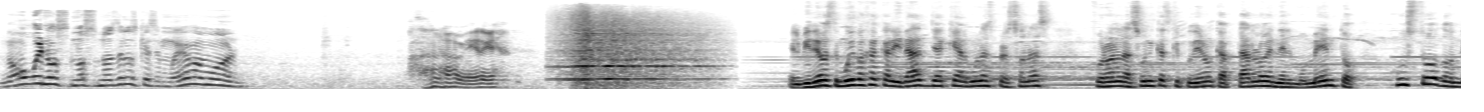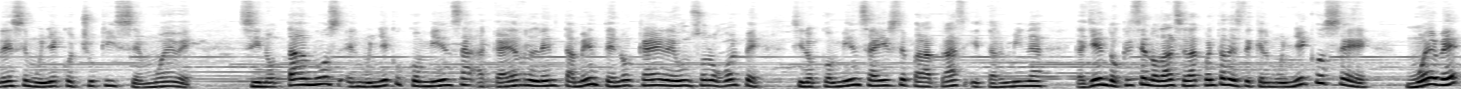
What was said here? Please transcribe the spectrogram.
No, güey, no, no, no es de los que se mueven, amor. A la verga. El video es de muy baja calidad ya que algunas personas fueron las únicas que pudieron captarlo en el momento, justo donde ese muñeco Chucky se mueve. Si notamos, el muñeco comienza a caer lentamente, no cae de un solo golpe, sino comienza a irse para atrás y termina cayendo. Cristian Nodal se da cuenta desde que el muñeco se mueve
